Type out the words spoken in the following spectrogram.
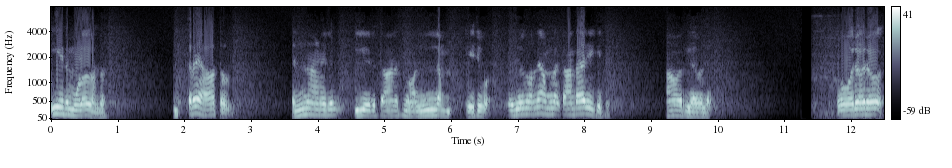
ഈ ഒരു മുളക് കണ്ടോ? ഇത്രേ ആകത്തുള്ളൂ. എന്നാണേലും ഈ ഒരു സാധനത്തിന് നല്ല എരിവ്. എരിവ് എന്ന് പറഞ്ഞാൽ നമ്മളെ കാന്താരിയൊക്കെ ആ ഒരു ലെവൽ. ഓരോരോ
